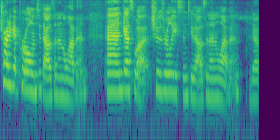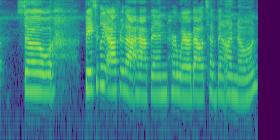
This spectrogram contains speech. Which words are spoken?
try to get parole in 2011 And guess what? She was released in 2011. Yep. So basically, after that happened, her whereabouts have been unknown.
